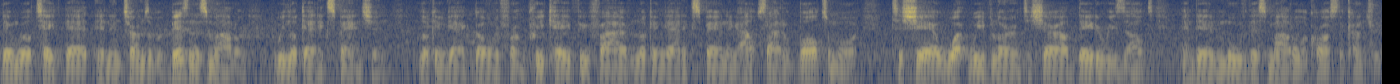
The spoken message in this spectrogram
then we'll take that and in terms of a business model we look at expansion looking at going from pre-k through five looking at expanding outside of baltimore to share what we've learned to share our data results and then move this model across the country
